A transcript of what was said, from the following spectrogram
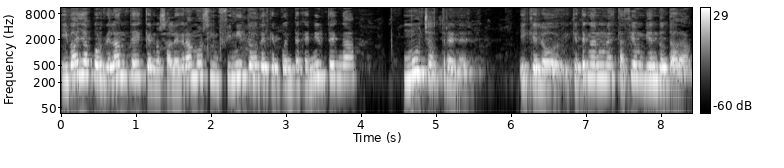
Y vaya por delante que nos alegramos infinito de que Puente Genil tenga muchos trenes y que, lo, que tengan una estación bien dotada.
